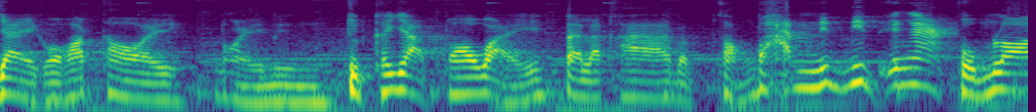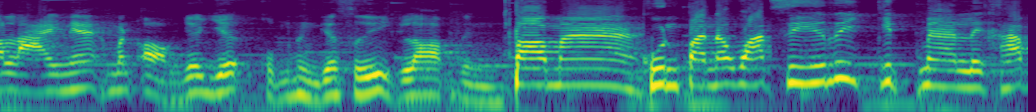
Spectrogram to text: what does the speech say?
ใหญ่กว่าฮอตทอยหน่อยหนึ่งจุดขยับพอไหวแต่ราคาแบบ 2,000 นิดๆเองอะผมรอลายเนี้ยมันออกเยอะๆผมถึงจะซื้ออีกรอบหนึ่งต่อมาคุณปานวัตรซีรีส์กิทแมนเลยครับ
